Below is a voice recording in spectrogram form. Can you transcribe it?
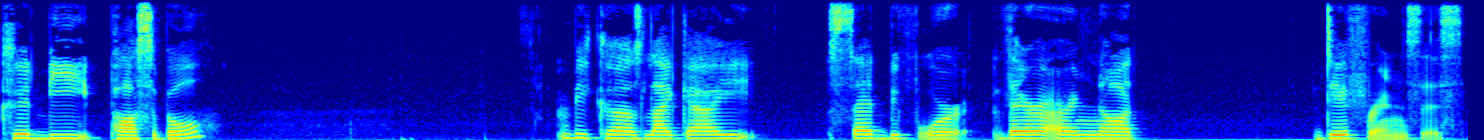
could be possible. Because like i said before there are not differences.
